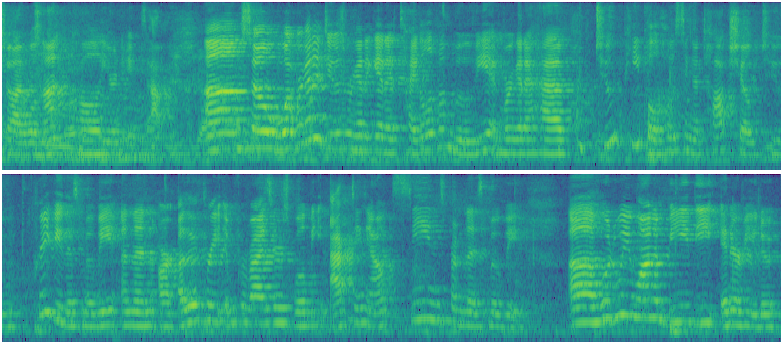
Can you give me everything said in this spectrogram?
So I will not call your names out. Um, so what we're going to do is we're going to get a title of a movie, and we're going to have two people hosting a talk show to preview this movie, and then our other three improvisers will be acting out scenes from this movie. Uh, who do we want to be the interview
